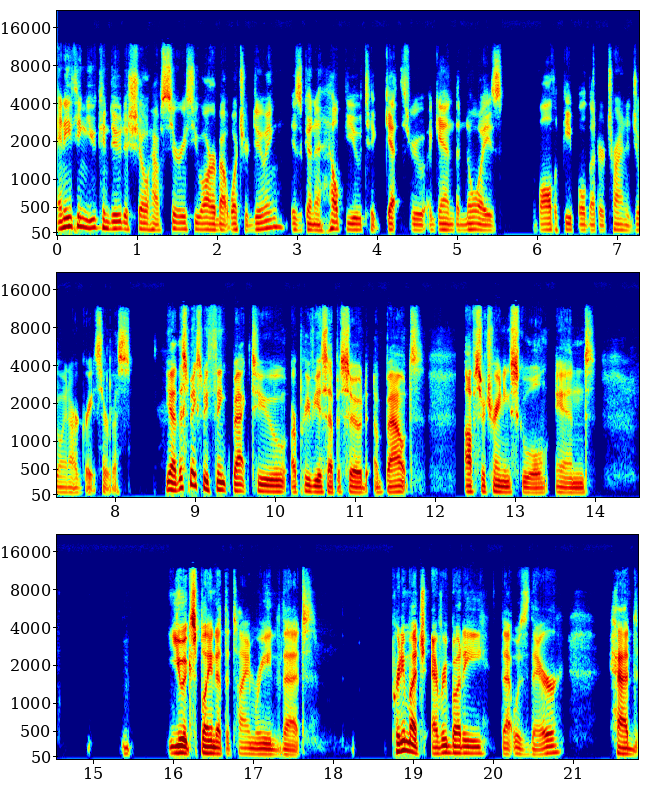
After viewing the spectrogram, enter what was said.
Anything you can do to show how serious you are about what you're doing is going to help you to get through, again, the noise of all the people that are trying to join our great service. Yeah, this makes me think back to our previous episode about officer training school. And you explained at the time, Reed, that pretty much everybody that was there had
